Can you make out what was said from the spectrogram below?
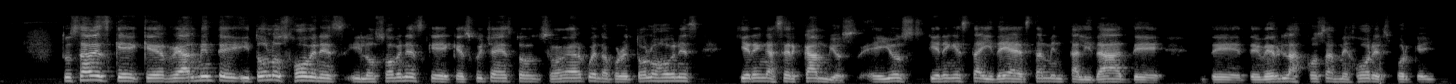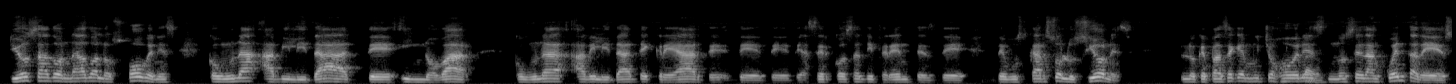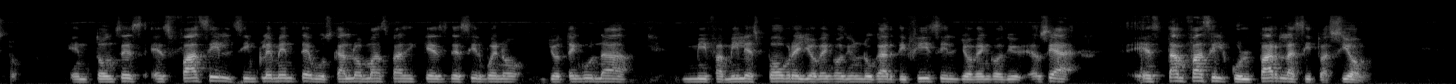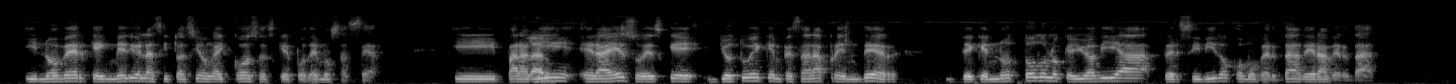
Tú sabes que, que realmente, y todos los jóvenes, y los jóvenes que, que, escuchan esto se van a dar cuenta, porque todos los jóvenes quieren hacer cambios. Ellos tienen esta idea, esta mentalidad de, de, de ver las cosas mejores, porque Dios ha donado a los jóvenes con una habilidad de innovar, con una habilidad de crear, de, de, de hacer cosas diferentes, de, buscar soluciones. Lo que pasa es que muchos jóvenes no se dan cuenta de esto. Entonces es fácil simplemente buscar lo más fácil que es decir, bueno, yo tengo una, mi familia es pobre, yo vengo de un lugar difícil, yo vengo de, o sea, es tan fácil culpar la situación y no ver que en medio de la situación hay cosas que podemos hacer. Y para mí era eso, es que yo tuve que empezar a aprender de que no todo lo que yo había percibido como verdad era verdad.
